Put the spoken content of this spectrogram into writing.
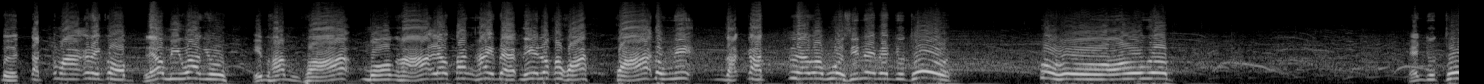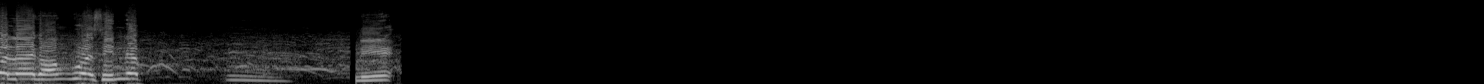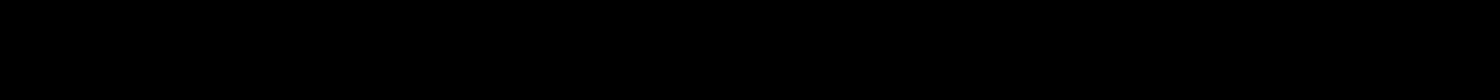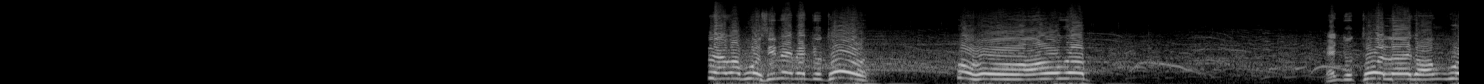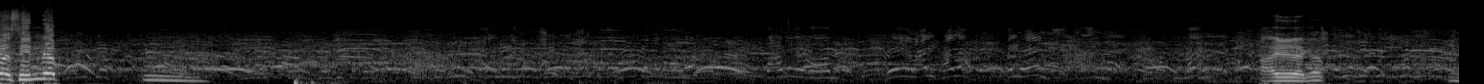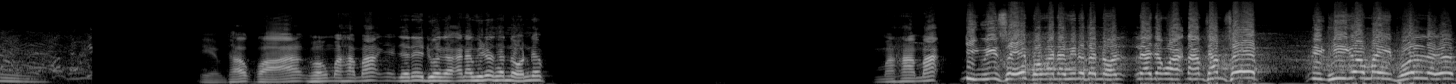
เปิดตัดมาในกรอบ แล้วมีว่างอยู่ อิมทำขวามองหาแล้วตั้งให้แบบนี้แล้วก็ขวาขวาตรงนี้สักกัดแล้วก็ผู้ตัดสินให้เป็นจุดโทษโอ้โหเอาครับเป็นจุดโทษเลยของผู้ตัดสินครับนี้ แล้วก็ผู้สินให้เป็นจุดโทษ โอ้โห เอาครับเป็นจุดโทษเลยของผู้สินครับอืมไปเลยครับอืมเหลี่ยมเท้าขวาของมหามะจะได้ดวลกับอนาวินถนนครับ มหามะยิงวีเซฟของอนาวินถนน แล้วจังหวะตามช้ำเซฟอีกทีก็ไม่พ้นเลยครับ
